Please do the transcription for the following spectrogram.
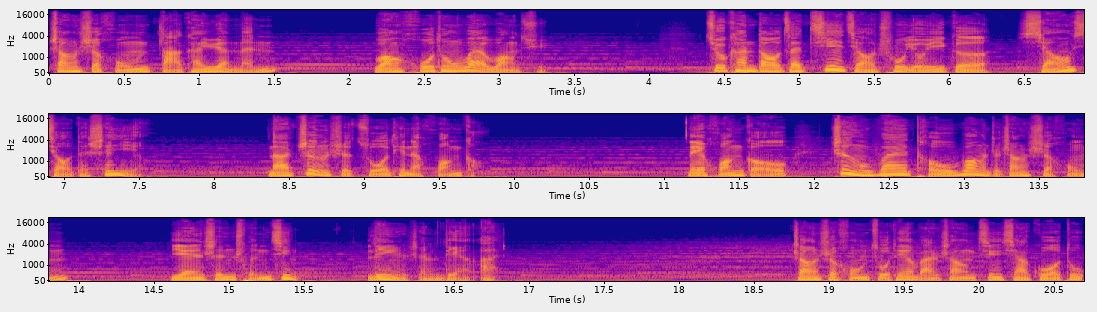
张世宏打开院门，往胡同外望去，就看到在街角处有一个小小的身影，那正是昨天的黄狗。那黄狗正歪头望着张世宏，眼神纯净，令人怜爱。张世宏昨天晚上惊吓过度，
